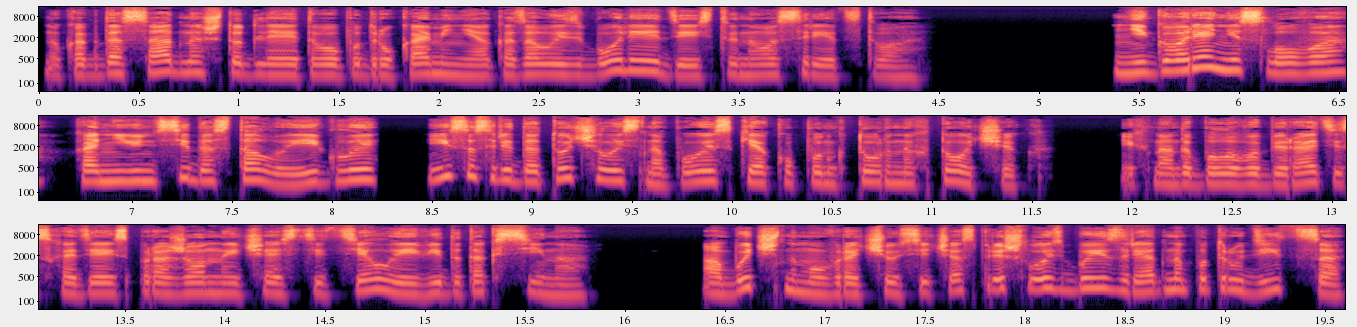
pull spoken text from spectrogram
Но как досадно, что для этого под руками не оказалось более действенного средства. Не говоря ни слова, Хан Юньси достала иглы и сосредоточилась на поиске акупунктурных точек. Их надо было выбирать, исходя из пораженной части тела и вида токсина. Обычному врачу сейчас пришлось бы изрядно потрудиться,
